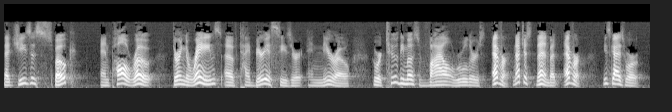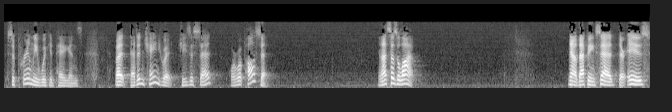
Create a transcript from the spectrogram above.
that Jesus spoke and Paul wrote during the reigns of Tiberius Caesar and Nero, who were two of the most vile rulers ever. Not just then, but ever. These guys were supremely wicked pagans. But that didn't change what Jesus said or what Paul said. And that says a lot. Now, that being said, there is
